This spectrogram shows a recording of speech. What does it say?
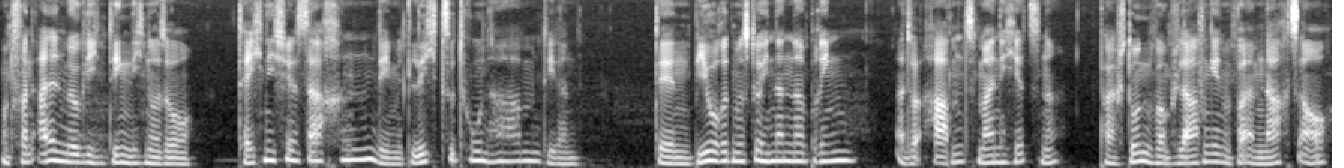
und von allen möglichen Dingen, nicht nur so technische Sachen, die mit Licht zu tun haben, die dann den Biorhythmus durcheinander bringen, also abends meine ich jetzt, ne? Ein paar Stunden vorm Schlafen gehen und vor allem nachts auch,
